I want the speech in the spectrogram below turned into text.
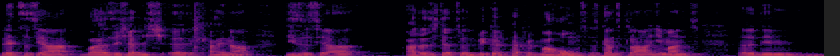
Letztes Jahr war er sicherlich äh, keiner. Dieses Jahr hat er sich dazu entwickelt. Patrick Mahomes ist ganz klar jemand, äh, dem,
